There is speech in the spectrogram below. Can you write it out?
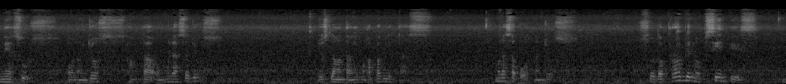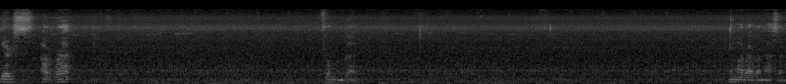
ni Jesus o ng Diyos ang tao mula sa Diyos. Diyos lang ang tanging makapagligtas mula sa puot ng Diyos. So the problem of sin is there's a wrath from God. na mararanasan.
